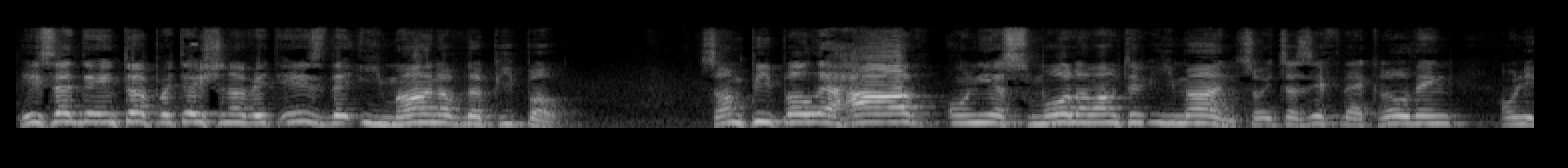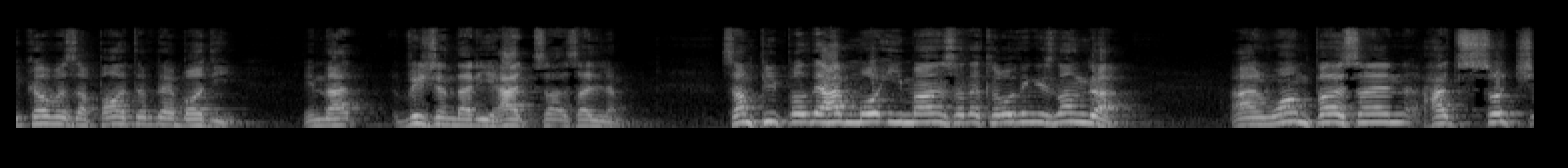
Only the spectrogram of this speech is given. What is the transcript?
He said the interpretation of it is the iman of the people. Some people they have only a small amount of iman, so it's as if their clothing only covers a part of their body in that vision that he had. Some people they have more iman, so the clothing is longer. And one person had such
